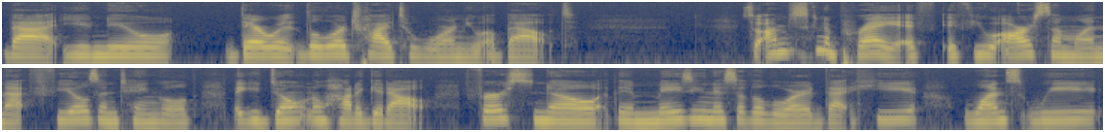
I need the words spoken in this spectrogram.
that you knew there was the Lord tried to warn you about. So I'm just going to pray if if you are someone that feels entangled, that you don't know how to get out. First know the amazingness of the Lord that he once we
